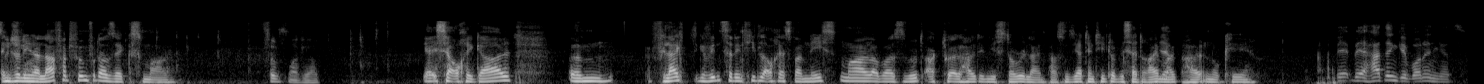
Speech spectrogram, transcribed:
Angelina. Love hat fünf oder sechs Mal. Fünfmal, glaube Ja, ist ja auch egal. Ähm, vielleicht gewinnt sie den Titel auch erst beim nächsten Mal, aber es wird aktuell halt in die Storyline passen. Sie hat den Titel bisher dreimal Ja. gehalten, okay. Wer, wer hat denn gewonnen jetzt?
